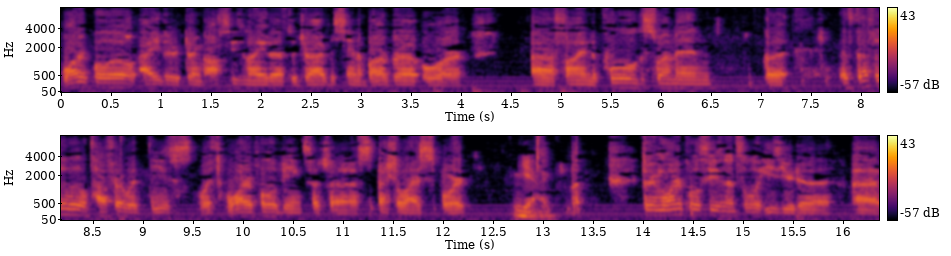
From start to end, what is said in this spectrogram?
water polo, I either during off season I either have to drive to Santa Barbara or uh, find a pool to swim in. But it's definitely a little tougher with these with water polo being such a specialized sport. Yeah. But During water polo season, it's a little easier to uh,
